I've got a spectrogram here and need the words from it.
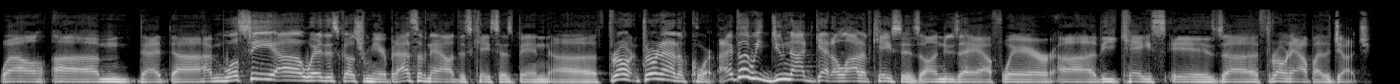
Well, um, that uh, we'll see uh, where this goes from here. But as of now, this case has been uh, thrown thrown out of court. I feel like we do not get a lot of cases on News AF where uh, the case is uh, thrown out by the judge.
